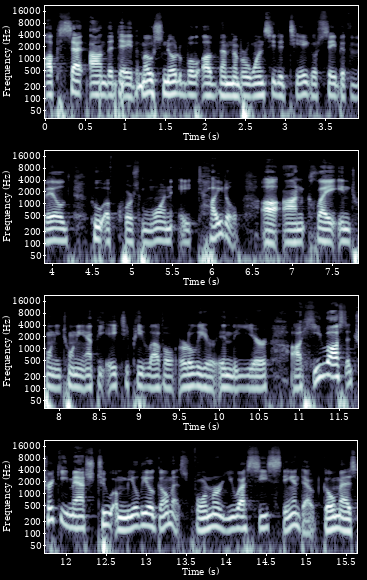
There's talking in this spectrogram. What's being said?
upset on the day. The most notable of them, number one seeded Seyboth Wild, who, of course, won a title uh, on clay in 2020 at the ATP level earlier in the year. Uh, he lost a tricky match to Emilio Gomez, former USC standout. Gomez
